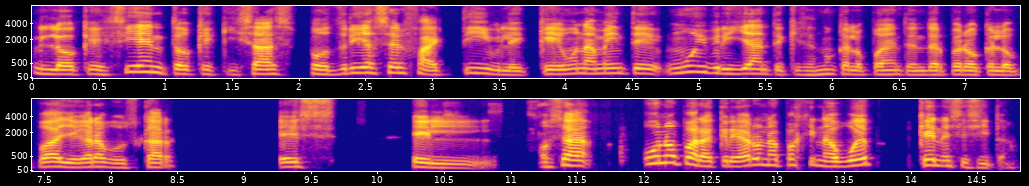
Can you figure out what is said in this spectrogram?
lo que siento que quizás podría ser factible que una mente muy brillante, quizás nunca lo pueda entender, pero que lo pueda llegar a buscar, es el, o sea, uno para crear una página web, ¿qué necesita?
